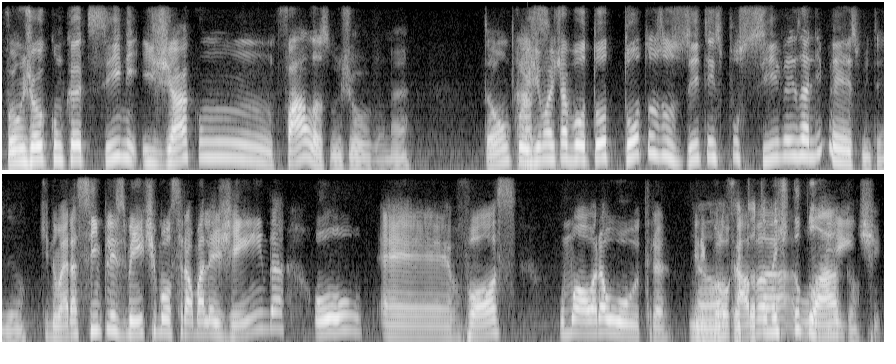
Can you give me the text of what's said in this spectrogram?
Foi um jogo com cutscene e já com falas no jogo, né? Então o Kojima sim. já botou todos os itens possíveis ali mesmo, entendeu? Que não era simplesmente mostrar uma legenda ou é, voz uma hora ou outra. Ele Não, foi colocava totalmente o dublado. ambiente.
